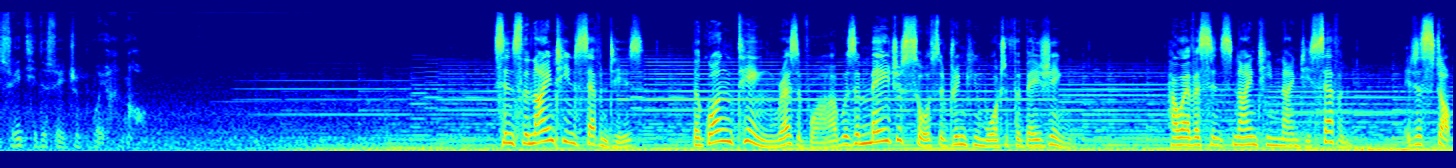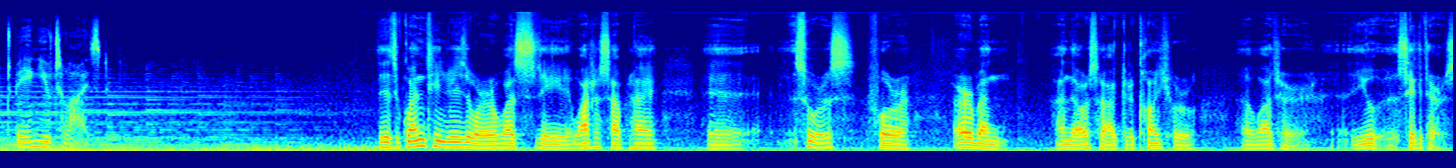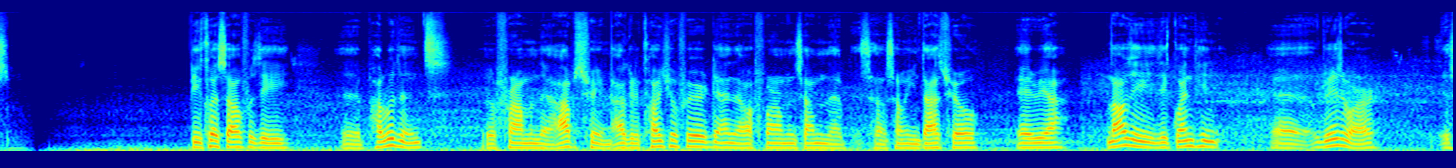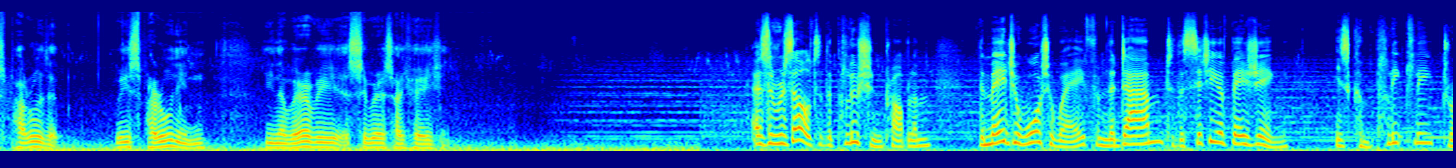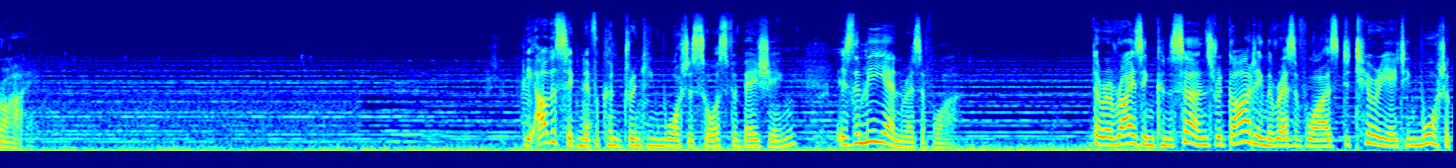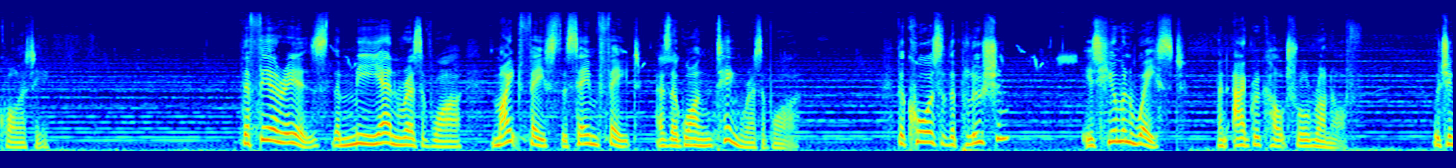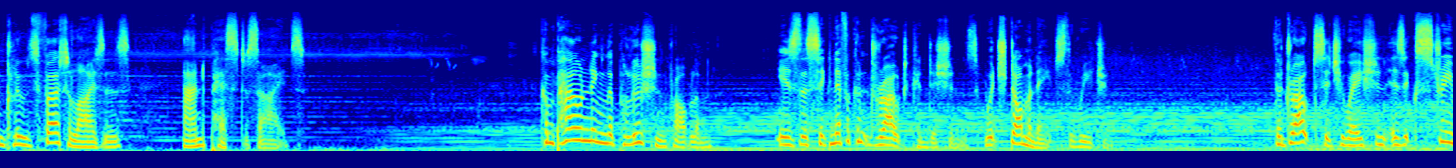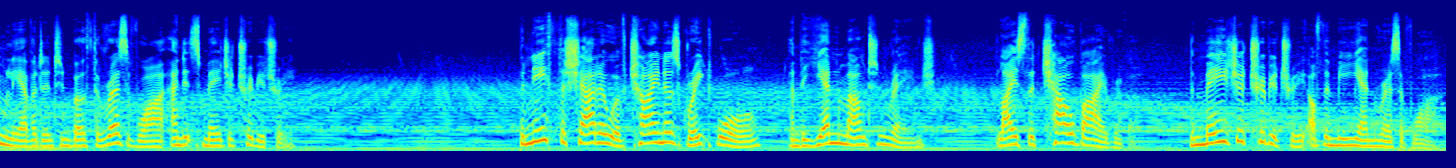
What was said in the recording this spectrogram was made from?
Since the 1970s, the Guanting Reservoir was a major source of drinking water for Beijing. However, since 1997, it has stopped being utilized. This Guanting Reservoir was the water supply uh, source for urban and also agricultural uh, water uh, sectors. Because of the uh, pollutants uh, from the upstream agricultural field and uh, from some, some, some, industrial area, now the, the Reservoir is polluted, with polluting in a very severe situation. As a result of the pollution problem, the major waterway from the dam to the city of Beijing is completely dry. The other significant drinking water source for Beijing is the Miyun Reservoir. There are rising concerns regarding the reservoir's deteriorating water quality. The fear is the Miyun Reservoir might face the same fate as the Guanting Reservoir. The cause of the pollution is human waste and agricultural runoff, which includes fertilizers and pesticides. Compounding the pollution problem is the significant drought conditions which dominates the region. The drought situation is extremely evident in both the reservoir and its major tributary. Beneath the shadow of China's Great Wall and the Yen Mountain Range lies the Chaobai River, the major tributary of the Miyun Reservoir.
